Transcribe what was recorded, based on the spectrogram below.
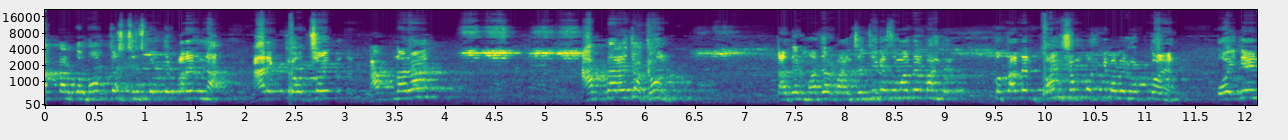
আপনারা তো মত জাস্টিস করতে পারেন না। আরেকটা হচ্ছে, আপনারা আপনারা যখন তাদের মাজার ভাঙছেন, ঠিক আছে মাজার ভাঙছেন, তো তাদের ধন সম্পদ কীভাবে লুট করেন? ওই দিন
